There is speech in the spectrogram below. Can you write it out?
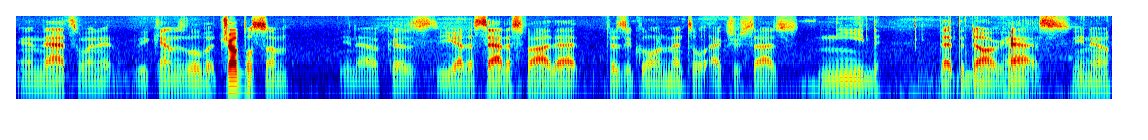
and that's when it becomes a little bit troublesome, you know, because you got to satisfy that physical and mental exercise need that the dog has, you know.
